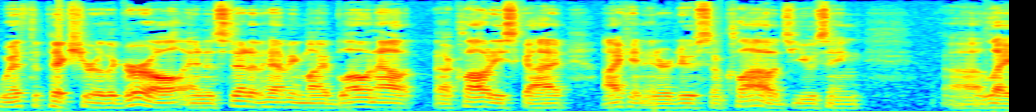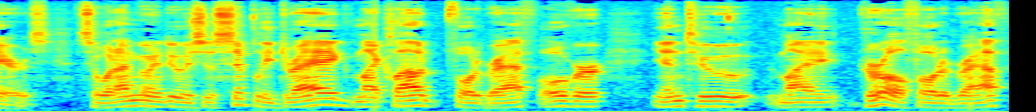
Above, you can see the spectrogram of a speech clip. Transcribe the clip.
with the picture of the girl and instead of having my blown out uh, cloudy sky I can introduce some clouds using uh, layers. So what I'm going to do is just simply drag my cloud photograph over into my girl photograph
